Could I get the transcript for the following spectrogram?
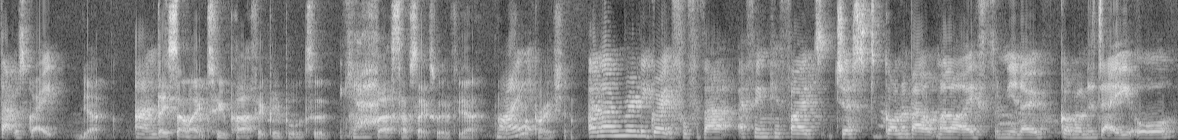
that was great. Yeah. And They sound like two perfect people to Yeah. first have sex with. Yeah. Right? operation. and I'm really grateful for that. I think if I'd just gone about my life and, you know, gone on a date or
